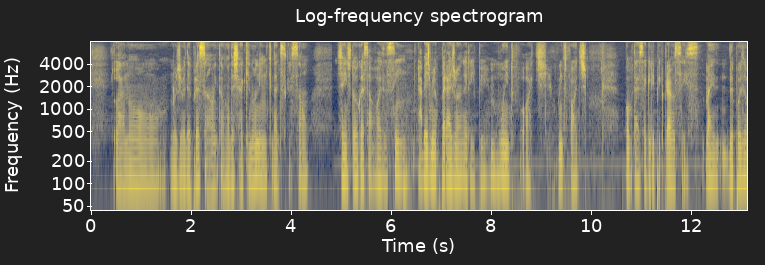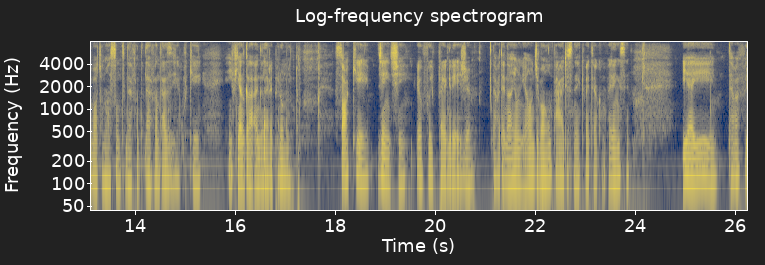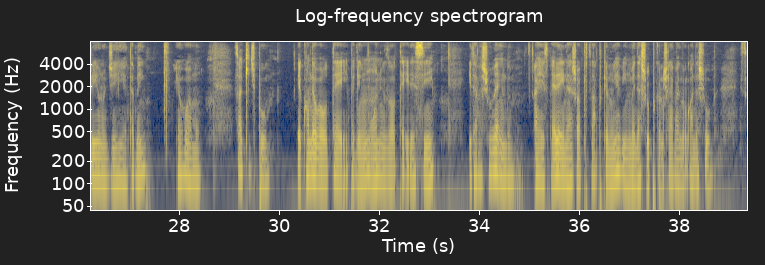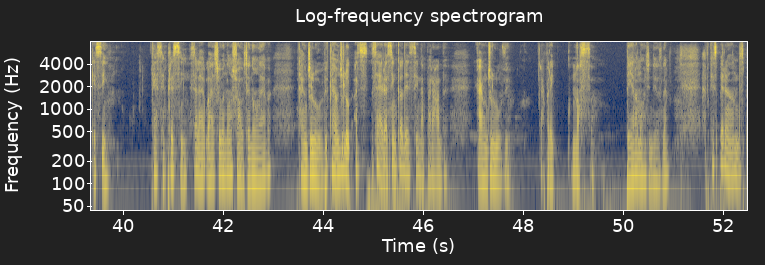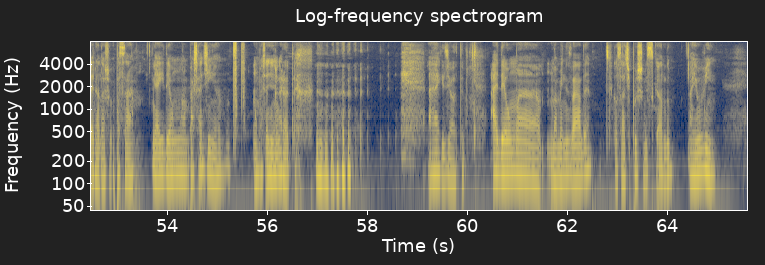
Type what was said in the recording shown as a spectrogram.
lá no, no Diva Depressão. Então vou deixar aqui no link da descrição. Gente, tô com essa voz assim. Acabei de me recuperar de uma gripe muito forte. Muito forte. Como tá essa gripe aqui pra vocês. Mas depois eu volto no assunto da, da fantasia. Porque, enfim, a galera pirou muito. Só que, gente, eu fui pra igreja, tava tendo uma reunião de voluntários, né, que vai ter a conferência. E aí, tava frio no dia, tá bem? Eu amo. Só que, tipo, eu, quando eu voltei, peguei um ônibus, voltei, desci, e tava chovendo. Aí eu esperei, né, a chuva passar, porque eu não ia vir no meio da chuva, porque eu não tinha levado meu guarda-chuva. Esqueci. É sempre assim. Você leva guarda-chuva, não chove. Você não leva, cai um dilúvio. Cai um dilúvio. Sério, assim que eu desci na parada, cai um dilúvio. Eu falei, nossa, pelo amor de Deus, né? Aí fiquei esperando, esperando a chuva passar. E aí deu uma baixadinha. Uma baixadinha, garota. Ai, que idiota. Aí deu uma, uma amenizada. Ficou só, tipo, chuviscando. Aí eu vim.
